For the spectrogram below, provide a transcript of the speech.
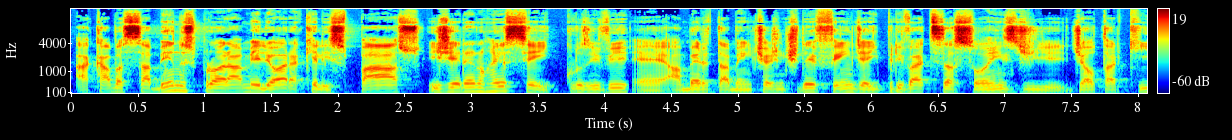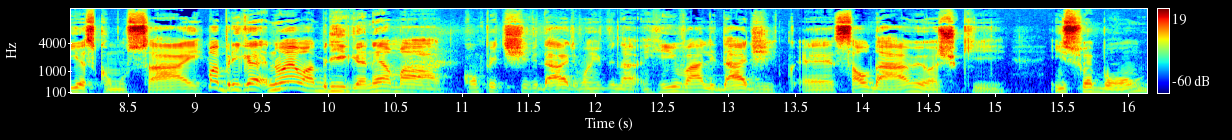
acaba sabendo explorar melhor aquele espaço e gerando receita. Inclusive, é, abertamente a gente defende aí privatizações de, de autarquias como o SAI. Uma briga, não é uma briga, né? É uma competitividade, uma rivalidade é, saudável. Acho que isso é bom,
